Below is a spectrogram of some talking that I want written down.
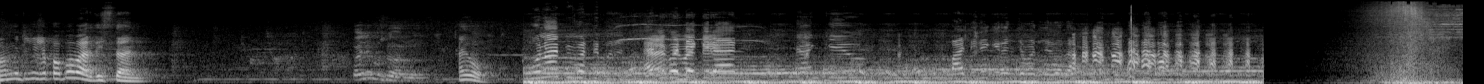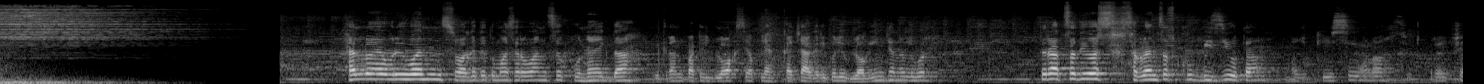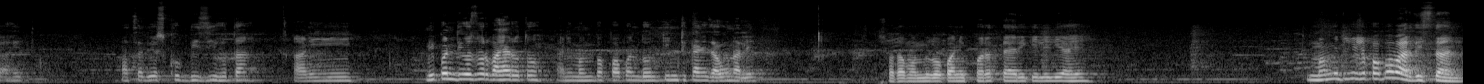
Mummy तुझ्या पप्पा बाहेर दिसतात पहिले बसलो आम्ही अयो बोला हॅपी बर्थडे पर्यंत happy birthday Kiran thank you पार्टीने किरणच्या बदले होता हॅलो एव्हरीवन स्वागत आहे तुम्हा सर्वांचं पुन्हा एकदा विक्रांत पाटील ब्लॉग्स या आपल्या हक्काच्या आग्रिकोली ब्लॉगिंग चॅनलवर तर आजचा दिवस सगळ्यांचाच खूप बिझी होता. माझे केस मला सेट करायचे आहेत. आजचा दिवस खूप बिझी होता आणि मी पण दिवसभर बाहेर होतो आणि मम्मी पप्पा पण दोन तीन ठिकाणी जाऊन आले. स्वतः मम्मी पप्पानी परत तयारी केलेली आहे. मम्मी तुझ्या पप्पा बाहेर दिसतात.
